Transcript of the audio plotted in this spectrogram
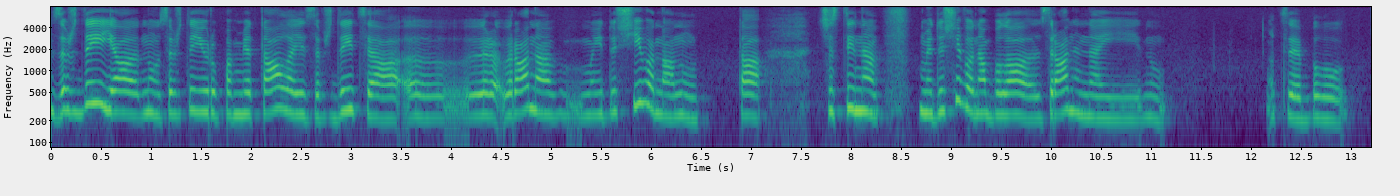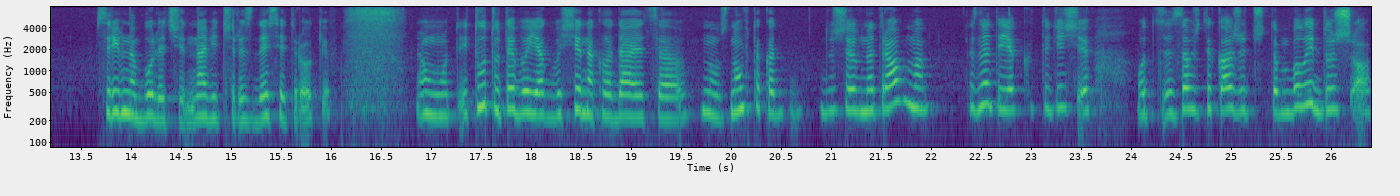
завжди я ну, завжди Юру пам'ятала, і завжди ця е, рана моїй душі, вона, ну, та частина моєї душі, вона була зранена і ну, це було все рівно боляче навіть через 10 років. От. І тут у тебе якби ще накладається ну, знов така душевна травма. Знаєте, як тоді ще от завжди кажуть, що там болить душа.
